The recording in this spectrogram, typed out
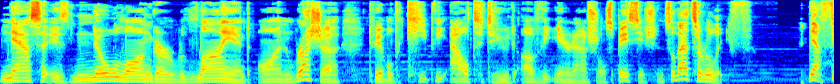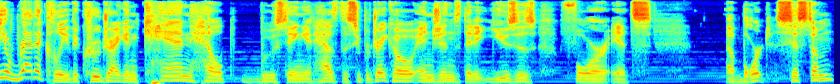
NASA is no longer reliant on Russia to be able to keep the altitude of the International Space Station. So that's a relief. Now, theoretically, the Crew Dragon can help boosting. It has the Super Draco engines that it uses for its abort system,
